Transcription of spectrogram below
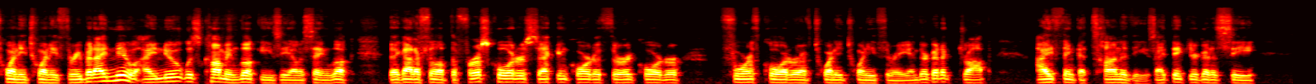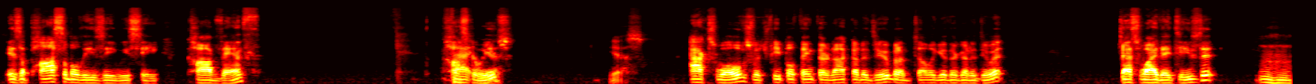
2023, but I knew I knew it was coming. Look, easy. I was saying, look, they got to fill up the first quarter, second quarter, third quarter, fourth quarter of 2023, and they're going to drop, I think, a ton of these. I think you're going to see, is it possible, easy, we see Cobb Vanth, yes. Reeves, yes. Axe Wolves, which people think they're not going to do, but I'm telling you they're going to do it. That's why they teased it. hmm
